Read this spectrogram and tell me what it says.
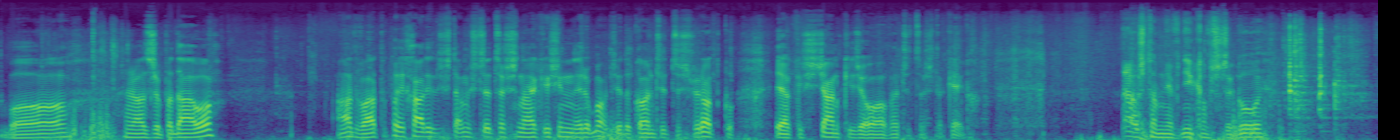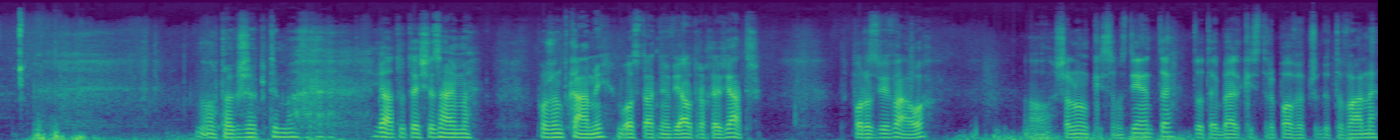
bo raz, że padało, a dwa, to pojechali gdzieś tam jeszcze coś na jakiejś innej robocie dokończyć, coś w środku, jakieś ścianki działowe czy coś takiego. Ja już tam nie wnikam w szczegóły. No, także tym ja tutaj się zajmę porządkami, bo ostatnio wiał trochę wiatr. Porozwiewało. O, szalunki są zdjęte. Tutaj belki stropowe przygotowane.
